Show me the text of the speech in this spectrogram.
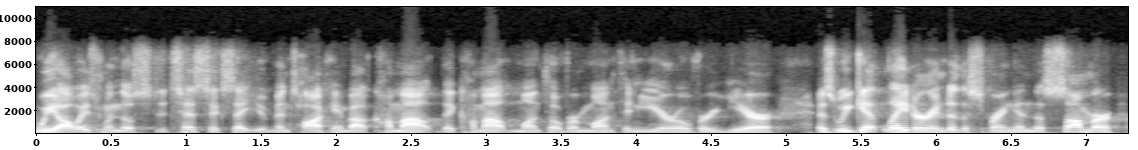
we always when those statistics that you've been talking about come out they come out month over month and year over year. As we get later into the spring and the summer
